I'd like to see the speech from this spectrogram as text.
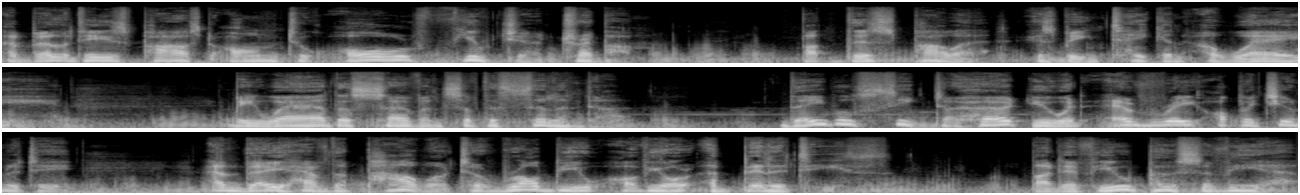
abilities passed on to all future Trebhum. But this power is being taken away. Beware the servants of the cylinder. They will seek to hurt you at every opportunity, and they have the power to rob you of your abilities. But if you persevere,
